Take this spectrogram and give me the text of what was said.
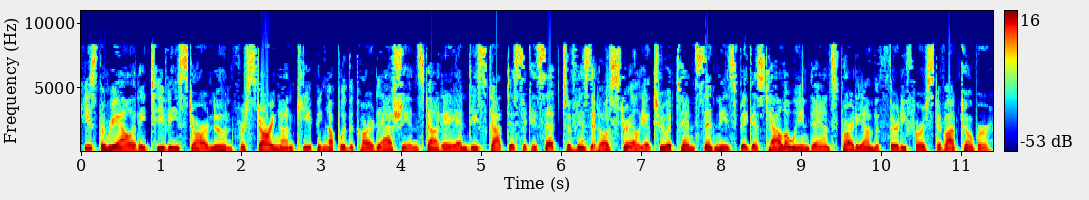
He's the reality TV star known for starring on Keeping Up with the Kardashians. And Scott Disick is set to visit Australia to attend Sydney's biggest Halloween dance party on the 31st of October.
